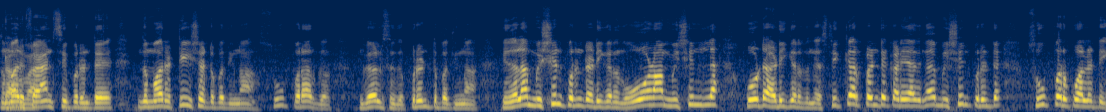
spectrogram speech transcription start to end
இந்த மாதிரி ஃபேன்சி பிரிண்ட் பிரிண்ட்டு இந்த மாதிரி டிஷர்ட் பார்த்தீங்கன்னா சூப்பராக இருக்கும். கேர்ள்ஸ் இது பிரிண்ட் பார்த்தீங்கன்னா. இதெல்லாம் மிஷின் பிரிண்ட் அடிக்கிறதுங்க. ஓனா மிஷினில் போட்டு அடிக்கிறதுங்க. ஸ்டிக்கர் பிரிண்ட்டு கிடையாதுங்க. மிஷின் பிரிண்ட்டு சூப்பர் குவாலிட்டி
